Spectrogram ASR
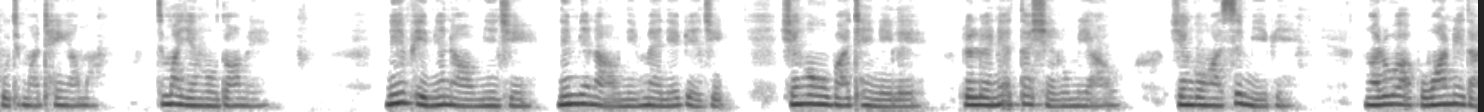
ကိုကျမထိန်ရမှာကျမရန်ကုန်သွားမယ်နင်းဖေမျက်နှာကိုမြင်ချင်းနင်းမျက်နှာကိုနင်းမှန်နေပြန်ကြည့်ရန်ကုန်ကိုဘာထင်နေလဲလွယ်လွယ်နဲ့အသက်ရှင်လို့မရဘူးရန်ကုန်ဟာစစ်မြေပြင်ငါတို့ကဘဝနဲ့သာ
